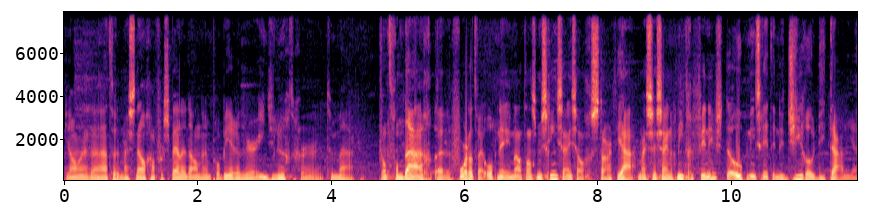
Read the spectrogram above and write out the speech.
Jammer, dan laten we het maar snel gaan voorspellen dan en proberen het weer iets luchtiger te maken. Want vandaag, eh, voordat wij opnemen, althans misschien zijn ze al gestart, ja, maar ze zijn nog niet gefinished. De openingsrit in de Giro d'Italia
